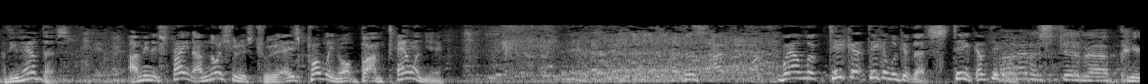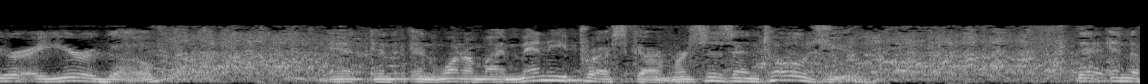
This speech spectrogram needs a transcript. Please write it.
Have you heard this? I mean, it's frightening. I'm not sure it's true. It's probably not, but I'm telling you. I, well, look, take a, take a look at this. Take, take a look. I'd have stood up here a year ago in, in, in one of my many press conferences and told you that in the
